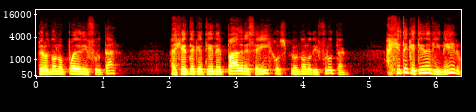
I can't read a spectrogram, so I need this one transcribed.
pero no lo puede disfrutar. Hay gente que tiene padres e hijos, pero no lo disfrutan. Hay gente que tiene dinero,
